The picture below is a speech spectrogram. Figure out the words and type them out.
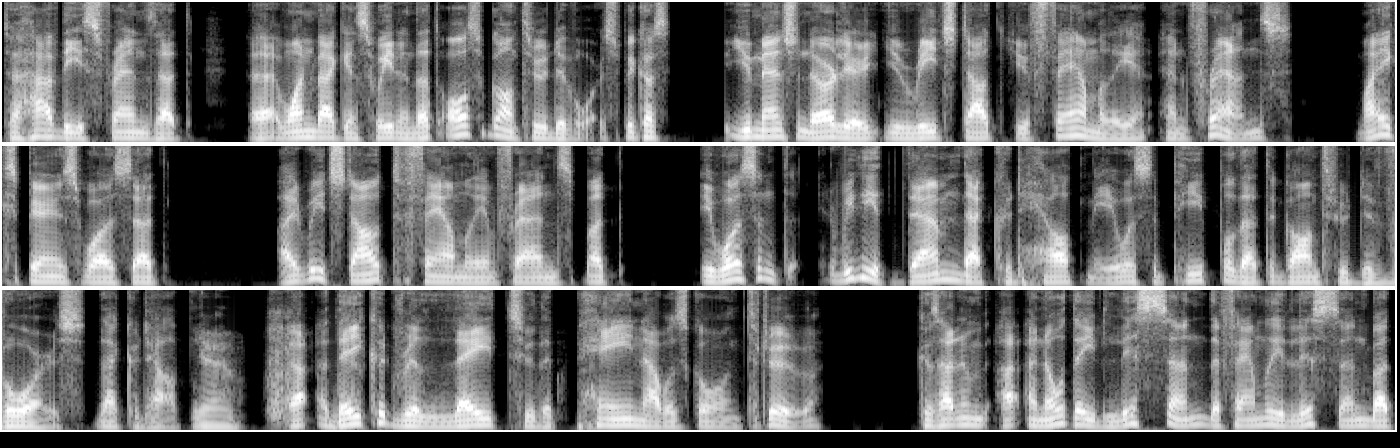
to have these friends that uh, one back in Sweden that also gone through divorce because you mentioned earlier you reached out to your family and friends. My experience was that I reached out to family and friends, but it wasn't really them that could help me. It was the people that had gone through divorce that could help. Yeah, uh, they could relate to the pain I was going through because I don't. I know they listened, the family listened, but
